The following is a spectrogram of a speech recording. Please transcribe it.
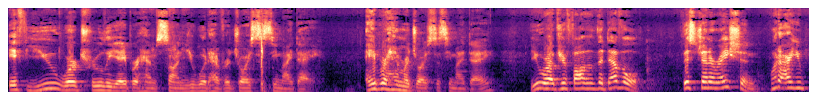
if you were truly Abraham's son, you would have rejoiced to see my day. Abraham rejoiced to see my day. You were of your father the devil. This generation, what are you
